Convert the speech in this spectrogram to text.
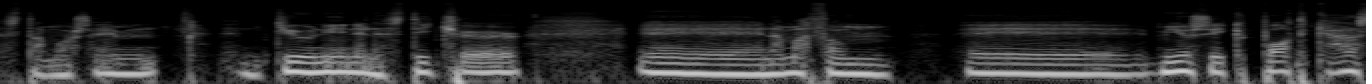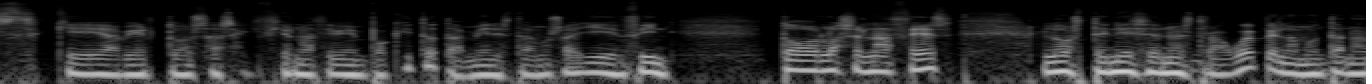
estamos en, Tuning, en Stitcher, eh, en Amazon eh, Music Podcast que he abierto esa sección hace bien poquito, también estamos allí, en fin, todos los enlaces los tenéis en nuestra web en la montana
